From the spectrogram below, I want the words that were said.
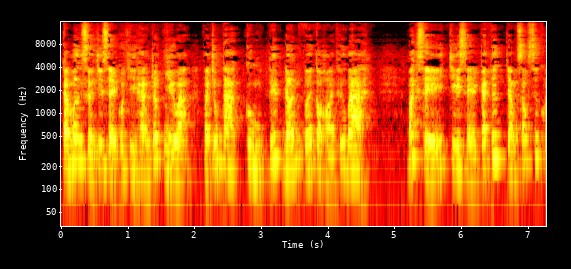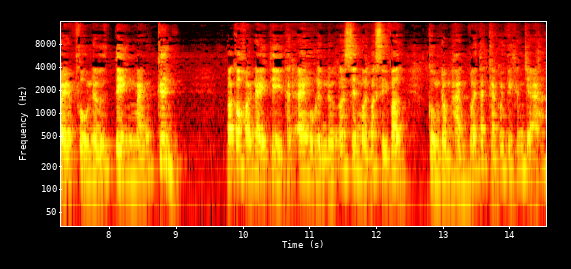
Cảm ơn sự chia sẻ của chị Hằng rất nhiều ạ. À. Và chúng ta cùng tiếp đến với câu hỏi thứ ba. Bác sĩ chia sẻ cách thức chăm sóc sức khỏe phụ nữ tiền mãn kinh. Và câu hỏi này thì Thạch An một lần nữa xin mời bác sĩ Vân cùng đồng hành với tất cả quý vị khán giả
